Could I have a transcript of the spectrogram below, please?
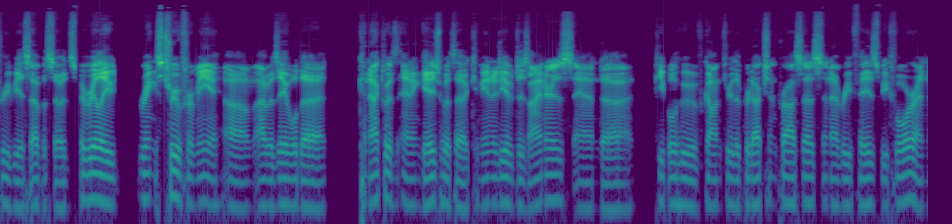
previous episodes. It really rings true for me. Um, I was able to connect with and engage with a community of designers and uh, people who have gone through the production process in every phase before, and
